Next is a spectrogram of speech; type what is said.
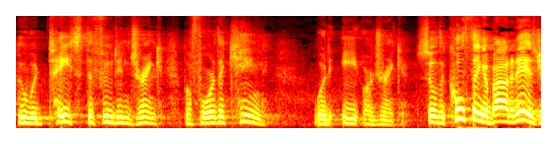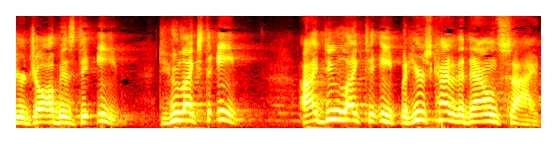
who would taste the food and drink before the king would eat or drink it. So the cool thing about it is your job is to eat. Who likes to eat? I do like to eat, but here's kind of the downside.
